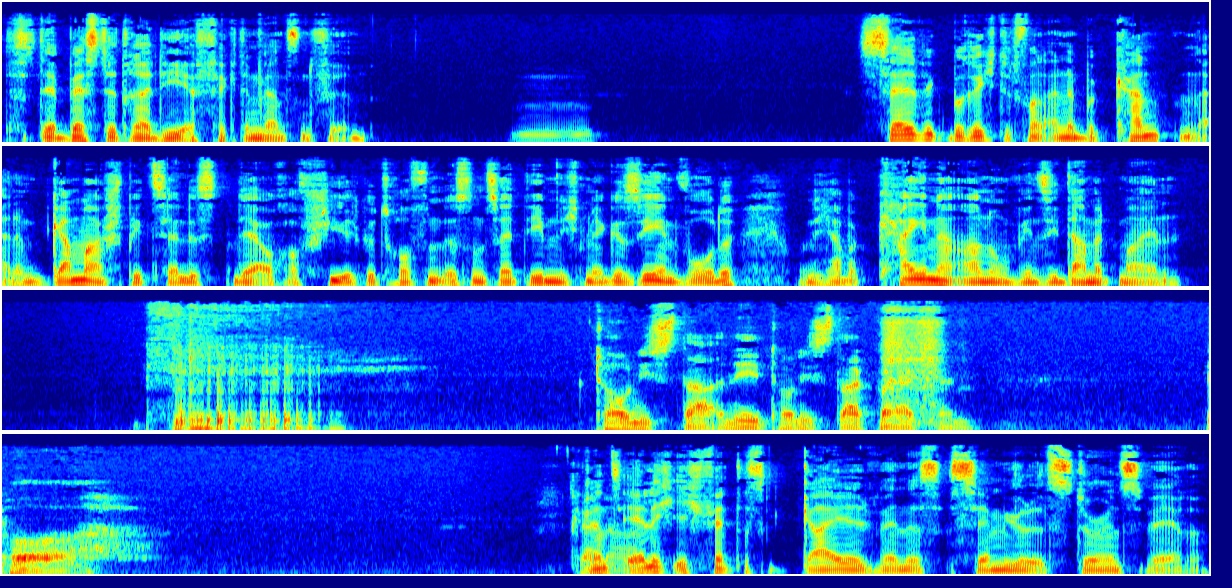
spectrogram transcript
das ist der beste 3D-Effekt im ganzen Film. Mhm. Selvig berichtet von einem Bekannten, einem Gamma-Spezialisten, der auch auf Shield getroffen ist und seitdem nicht mehr gesehen wurde, und ich habe keine Ahnung, wen sie damit meinen. Tony Stark, nee, Tony Stark war ja kein. Boah. Keine Ganz Ahnung. ehrlich, ich fände es geil, wenn es Samuel Stearns wäre.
